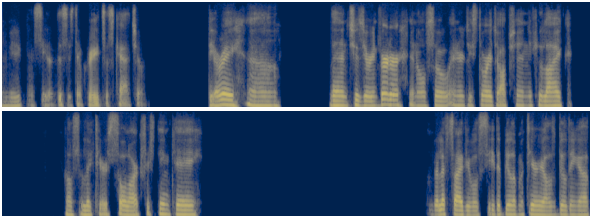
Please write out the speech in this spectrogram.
And you can see that the system creates a sketch of the array. Uh, then choose your inverter and also energy storage option if you like. I'll select here Sol-Ark 15K. On the left side, you will see the bill of materials building up.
